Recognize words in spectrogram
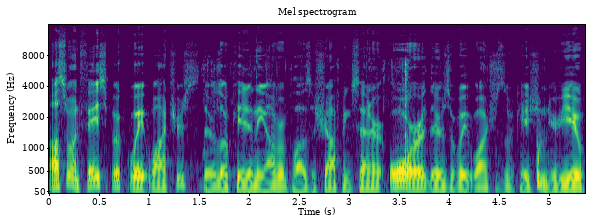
Also on Facebook, Weight Watchers. They're located in the Auburn Plaza Shopping Center, or there's a Weight Watchers location near you.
